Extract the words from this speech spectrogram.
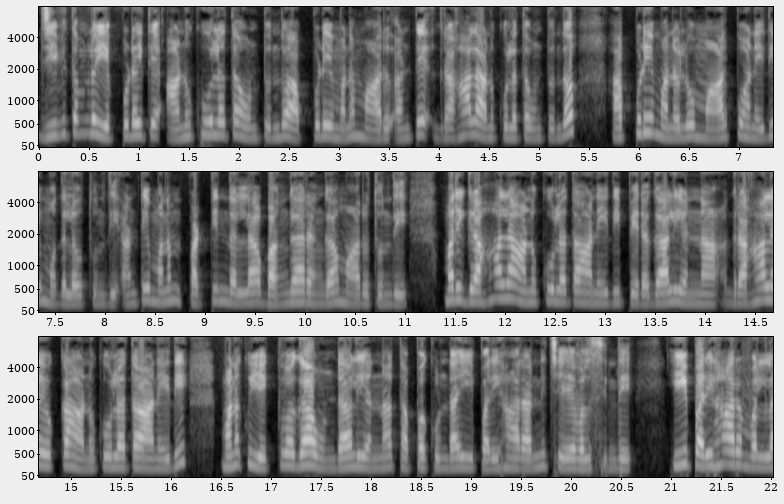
జీవితంలో ఎప్పుడైతే అనుకూలత ఉంటుందో అప్పుడే మనం మారు అంటే గ్రహాల అనుకూలత ఉంటుందో అప్పుడే మనలో మార్పు అనేది మొదలవుతుంది. అంటే మనం పట్టిందల్లా బంగారంగా మారుతుంది. మరి గ్రహాల అనుకూలత అనేది పెరగాలి అన్నా గ్రహాల యొక్క అనుకూలత అనేది మనకు ఎక్కువగా ఉండాలి అన్నా తప్పకుండా ఈ పరిహారాన్ని చేయవలసిందే. ఈ పరిహారం వల్ల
